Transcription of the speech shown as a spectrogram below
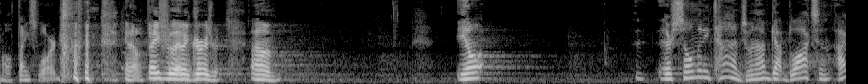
Well, thanks, Lord. you know, thanks for that encouragement. Um, you know, there's so many times when I've got blocks and I,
